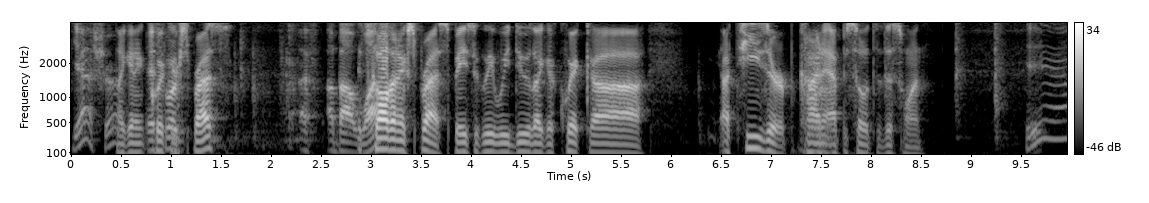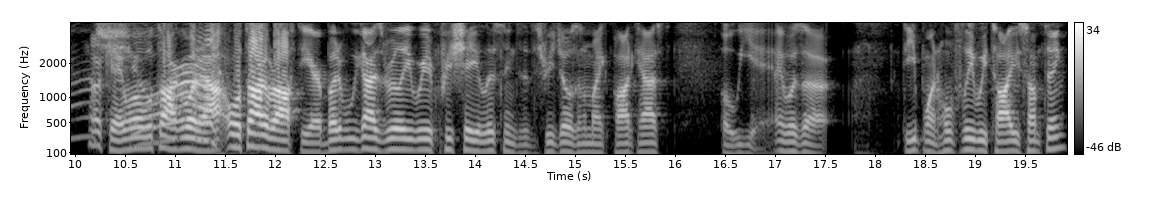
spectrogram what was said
yeah, sure. like a quick express? if- about It's what? called an express. Basically, we do like a quick, uh, a teaser kind of Uh-huh. episode to this one. yeah. Okay, well, we'll talk about it. out- We'll talk about it off the air. But we guys really, we appreciate you listening to the Three Joes and a Mike podcast. Oh yeah. It was a deep one. Hopefully, we taught you something.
